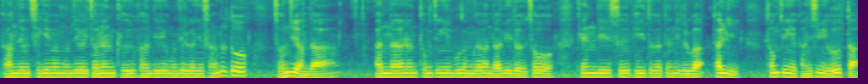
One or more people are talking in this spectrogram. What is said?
감정 체계만 문제가 있다는 그 반대의 문제를 가진 사람들도 존재한다. 안 나는 통증이 무감각한 나비드, 조, 캔디스, 비드 같은 이들과 달리 통증에 관심이 없다.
